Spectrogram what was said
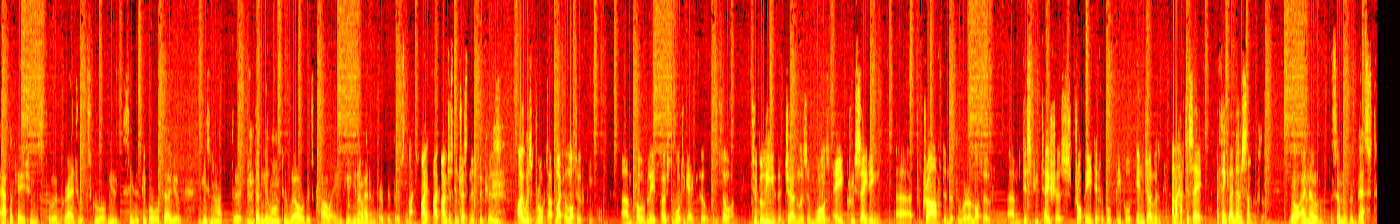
applications to a graduate school, you see that people will tell you he's not uh, doesn't get along too well with his colleagues. You, you know how to interpret those things. I, I, I'm just interested in this because I was brought up, like a lot of people, um, probably post the Watergate film and so on, to believe that journalism was a crusading uh, craft and that there were a lot of um, disputatious, stroppy, difficult people in journalism. And I have to say, I think I know some of them. Well, I know some of the best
